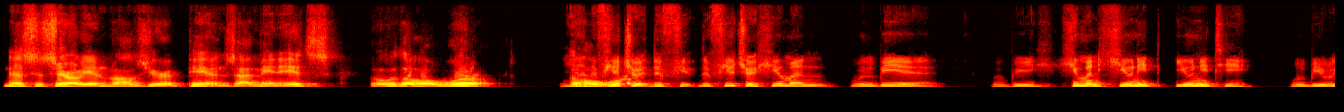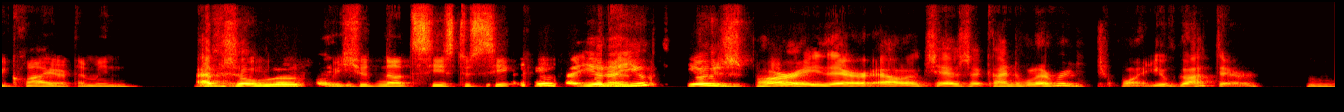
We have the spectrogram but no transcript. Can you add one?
necessarily involves Europeans. I mean, it's oh, the whole world. The yeah, whole the future, world. the, fu- the future human will be a, will be human unit, unity will be required. I mean, Absolutely. We, we, should not cease to seek. You, you know, that. you use PARI there, Alex, as a kind of leverage point. You've got there. Hmm.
